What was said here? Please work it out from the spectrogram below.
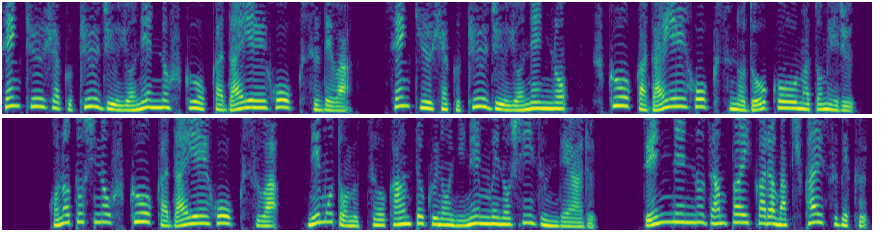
1994年の福岡大英ホークスでは、1994年の福岡大英ホークスの動向をまとめる。この年の福岡大英ホークスは、根本睦夫監督の2年目のシーズンである。前年の惨敗から巻き返すべく、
